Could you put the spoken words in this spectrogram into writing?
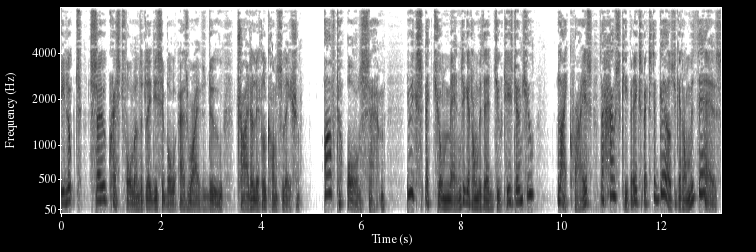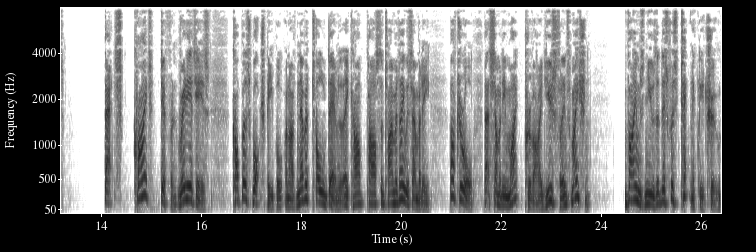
He looked so crestfallen that Lady Sybil, as wives do, tried a little consolation. After all, Sam, you expect your men to get on with their duties, don't you? Likewise, the housekeeper expects the girls to get on with theirs. That's quite different, really it is. Coppers watch people, and I've never told them that they can't pass the time of day with somebody. After all, that somebody might provide useful information. Vimes knew that this was technically true,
